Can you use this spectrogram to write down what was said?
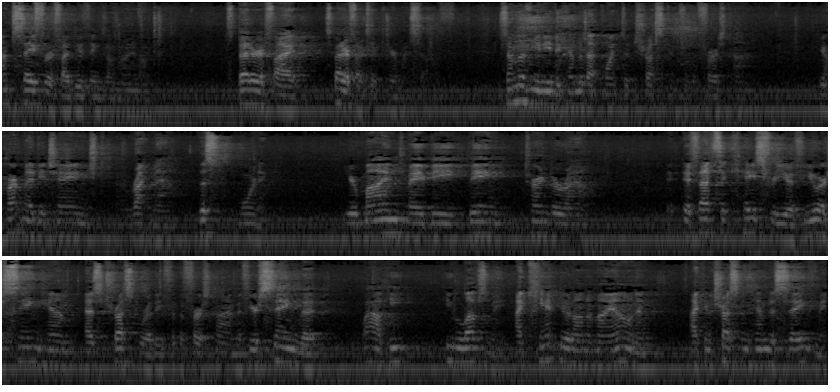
I'm safer if I do things on my own? It's better if I, it's better if I take care of myself. Some of you need to come to that point to trust Him for the first time. Your heart may be changed right now, this morning. Your mind may be being turned around if that's the case for you, if you are seeing him as trustworthy for the first time, if you're seeing that, wow, he, he loves me, I can't do it on my own, and I can trust in him to save me.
